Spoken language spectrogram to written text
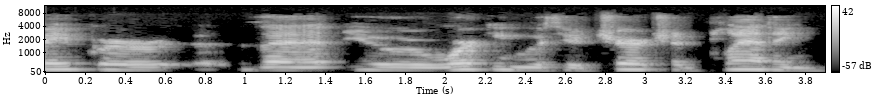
paper that you're working with your church and planting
